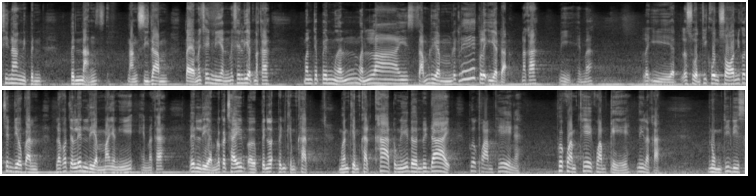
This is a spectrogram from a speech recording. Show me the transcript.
ที่นั่งนี่เป็นเป็นหนังหนังสีดำแต่ไม่ใช่เนียนไม่ใช่เรียบนะคะ มันจะเป็นเหมือนเหมือนลายสามเหลี่ยมเล็กๆละเอียดอะนะคะ นี่เห็นไหมละเอียดแล้วส่วนที่คนซ้อนนี่ก็เช่นเดียวกัน แล้วเขาจะเล่นเหลี่ยมมาอย่างนี้เห็นไหมคะ เล่นเหลี่ยมแล้วก็ใช้เออเป็นเป็นเข็มขัด เหมือนเข็มขัดคาดตรงนี้เดินด้วยได้ เพื่อความเท่ไงเพื่อความเท่ความเก๋นี่แหละค่ะ หนุ่มที่ดีไซ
